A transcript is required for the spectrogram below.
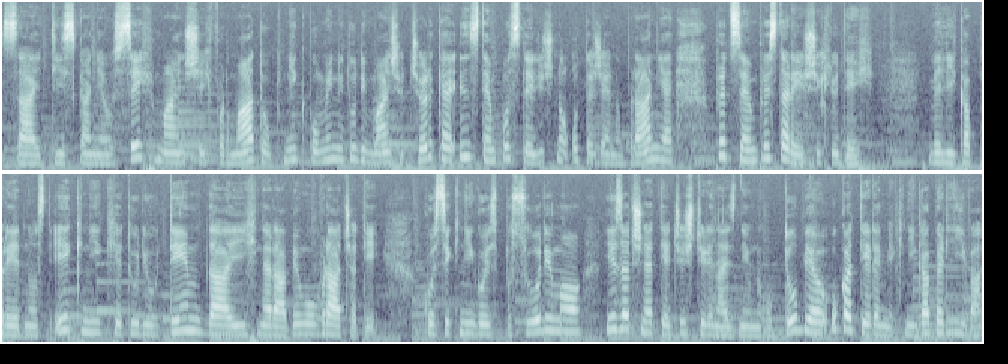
saj tiskanje vseh manjših formatov knjig pomeni tudi manjše črke in s tem posledično oteženo branje, predvsem pri starejših ljudeh. Velika prednost e-knjig je tudi v tem, da jih ne rabimo vračati. Ko si knjigo izposodimo, ji začne teči 14-dnevno obdobje, v katerem je knjiga berljiva.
